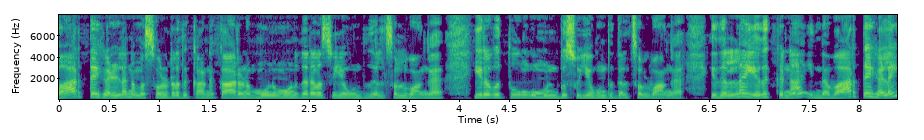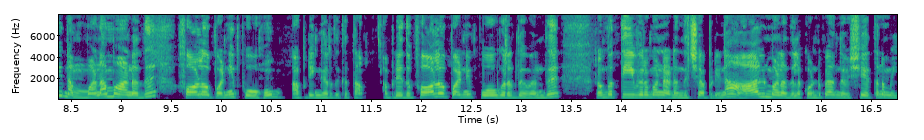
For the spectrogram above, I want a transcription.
வார்த்தைகளில் நம்ம சொல்கிறதுக்கான காரணம். மூணு மூணு தடவை சுய உந்துதல் சொல்லுவாங்க. இரவு தூங்கும் முன்பு சுய உந்துதல் சொல்லுவாங்க. இதெல்லாம் எதுக்குன்னா இந்த வார்த்தைகளை நம் மனமானது ஃபாலோ பண்ணி போகும் அப்படிங்கிறதுக்கு தான். அப்படி இதை ஃபாலோ பண்ணி போகிறது வந்து ரொம்ப தீவிரமாக நடந்துச்சு அப்படின்னா ஆள் மனதில் கொண்டு போய் அந்த விஷயத்தை நம்ம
